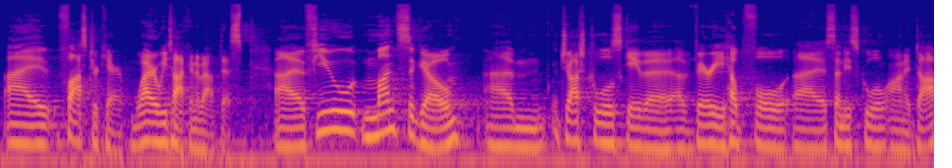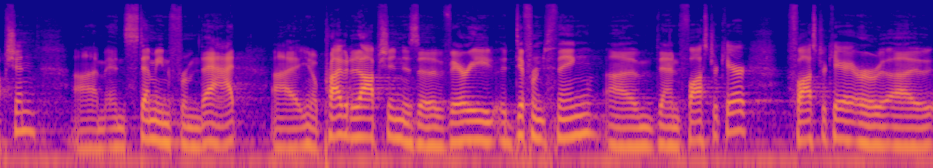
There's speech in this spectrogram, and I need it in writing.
uh, foster care. Why are we talking about this? Uh, a few months ago, um, Josh Cools gave a, a very helpful uh, Sunday school on adoption, um, and stemming from that, uh, you know, private adoption is a very different thing um, than foster care. Foster care or uh,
